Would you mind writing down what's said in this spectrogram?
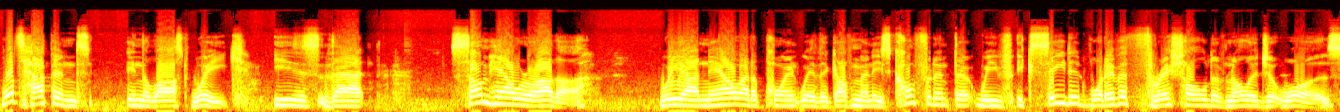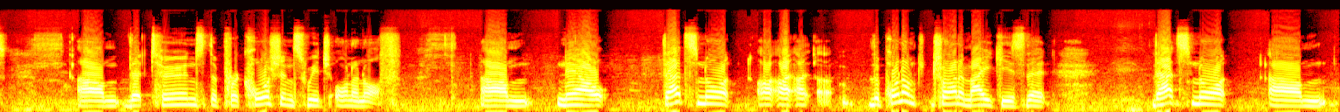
what's happened in the last week is that somehow or other we are now at a point where the government is confident that we've exceeded whatever threshold of knowledge it was um, that turns the precaution switch on and off. Um, now, that's not. I, I, I, the point I'm trying to make is that that's not um,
